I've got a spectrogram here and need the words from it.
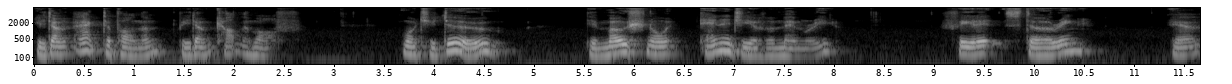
You don't act upon them, but you don't cut them off. What you do, the emotional energy of a memory, feel it stirring, yeah,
